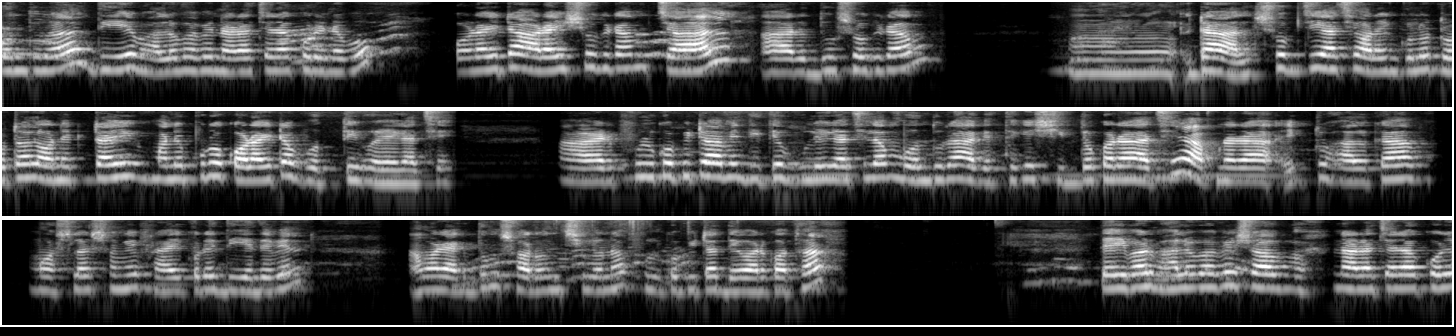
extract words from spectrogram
বন্ধুরা, দিয়ে ভালোভাবে নাড়াচাড়া করে নেব। কড়াইটা আড়াইশো গ্রাম চাল আর দুশো গ্রাম ডাল, সবজি আছে অনেকগুলো। টোটাল অনেকটাই মানে পুরো কড়াইটা ভর্তি হয়ে গেছে। আর ফুলকপিটা আমি দিতে ভুলে গেছিলাম। বন্ধুরা, আগের থেকে সিদ্ধ করা আছে। আপনারা একটু হালকা মশলার সঙ্গে ফ্রাই করে দিয়ে দেবেন। আমার একদম স্মরণ ছিল না ফুলকপিটা দেওয়ার কথা। তো এবার ভালোভাবে সব নাড়াচাড়া করে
